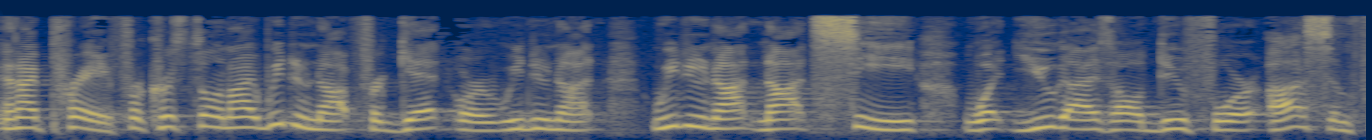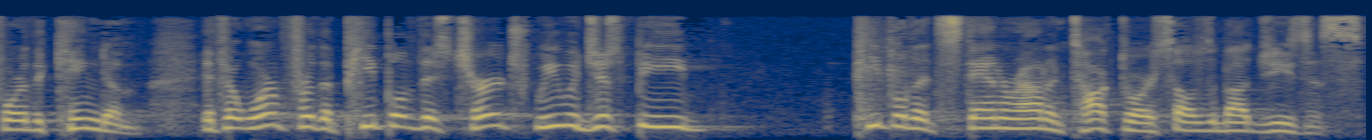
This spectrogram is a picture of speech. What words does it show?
And I pray for Crystal and I, we do not forget or we do not, we do not not see what you guys all do for us and for the kingdom. If it weren't for the people of this church, we would just be people that stand around and talk to ourselves about Jesus.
